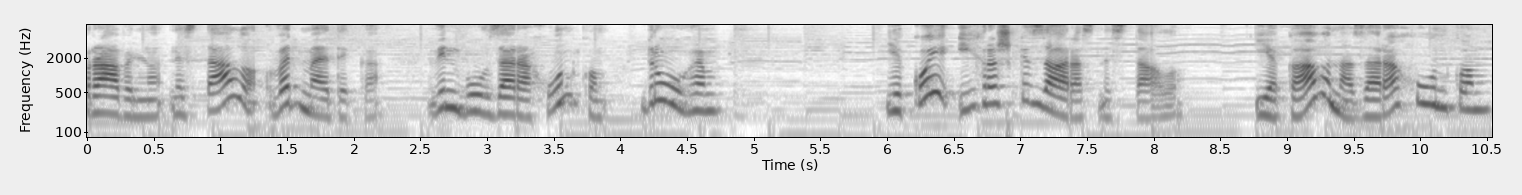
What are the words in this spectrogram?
Правильно, не стало ведмедика. Він був за рахунком другим. Якої іграшки зараз не стало? Яка вона за рахунком?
